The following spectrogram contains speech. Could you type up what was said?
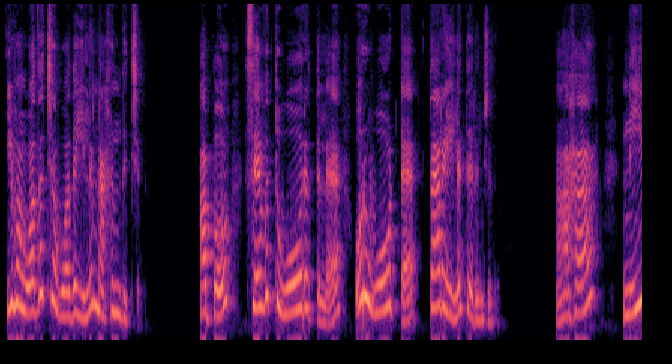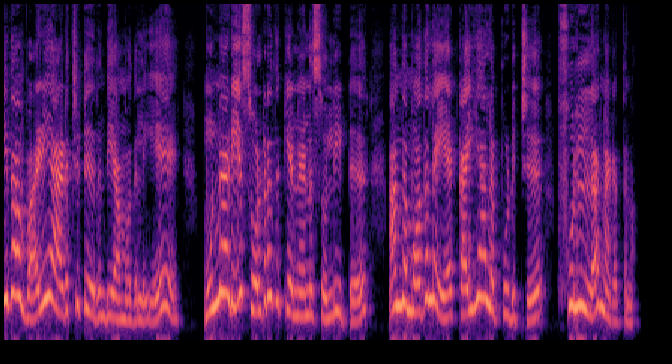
இவன் உதைச்ச உதையில நகர்ந்துச்சு. அப்போ செவுத்து ஓரத்துல ஒரு ஓட்டை தரையில தெரிஞ்சது. ஆஹா நீதான் வழிய அடைச்சிட்டு இருந்தியா முதலையே முன்னாடியே சொல்றதுக்கு என்னன்னு சொல்லிட்டு அந்த முதலைய கையால புடிச்சு ஃபுல்லா நகர்த்தினான்.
